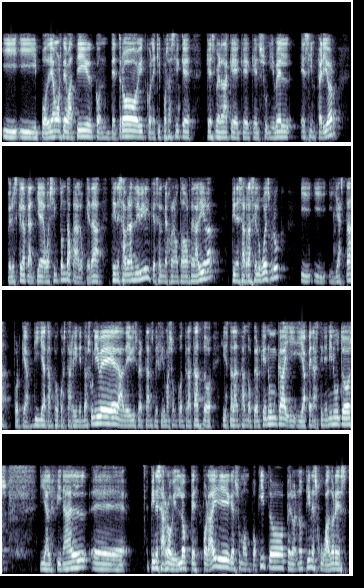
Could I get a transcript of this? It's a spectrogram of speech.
y, podríamos debatir con Detroit, con equipos así que, que es verdad que, que, su nivel es inferior, pero es que la plantilla de Washington da para lo que da. Tienes a Bradley Bill, que es el mejor anotador de la liga, tienes a Russell Westbrook, y, ya está, porque Abdilla tampoco está rindiendo a su nivel, a Davis Bertans le firmas un contratazo y está lanzando peor que nunca y, apenas tiene minutos. Y al final eh, tienes a Robin López por ahí, que suma un poquito, pero no tienes jugadores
